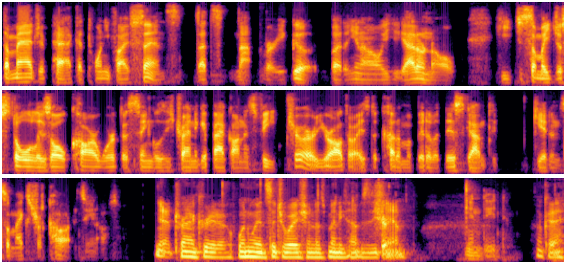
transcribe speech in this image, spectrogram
the magic pack at 25 cents. That's not very good, but you know, I don't know. He somebody just stole his old car worth of singles. He's trying to get back on his feet. Sure, you're authorized to cut him a bit of a discount to get in some extra cards, you know. Yeah, try and create a win-win situation as many times as you sure. can. Indeed. Okay.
